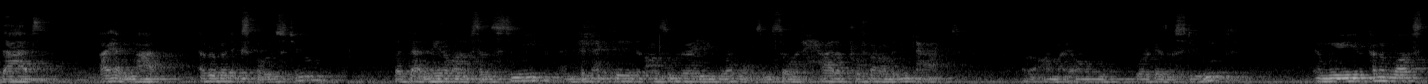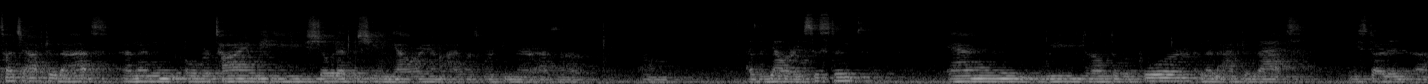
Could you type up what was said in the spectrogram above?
that I had not ever been exposed to, but that made a lot of sense to me and connected on some very deep levels. And so it had a profound impact uh, on my own work as a student. And we kind of lost touch after that. And then over time, he showed at the Sheehan Gallery, and I was working there as a um, as a gallery assistant. And we developed a rapport. And then after that, we started. Uh,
